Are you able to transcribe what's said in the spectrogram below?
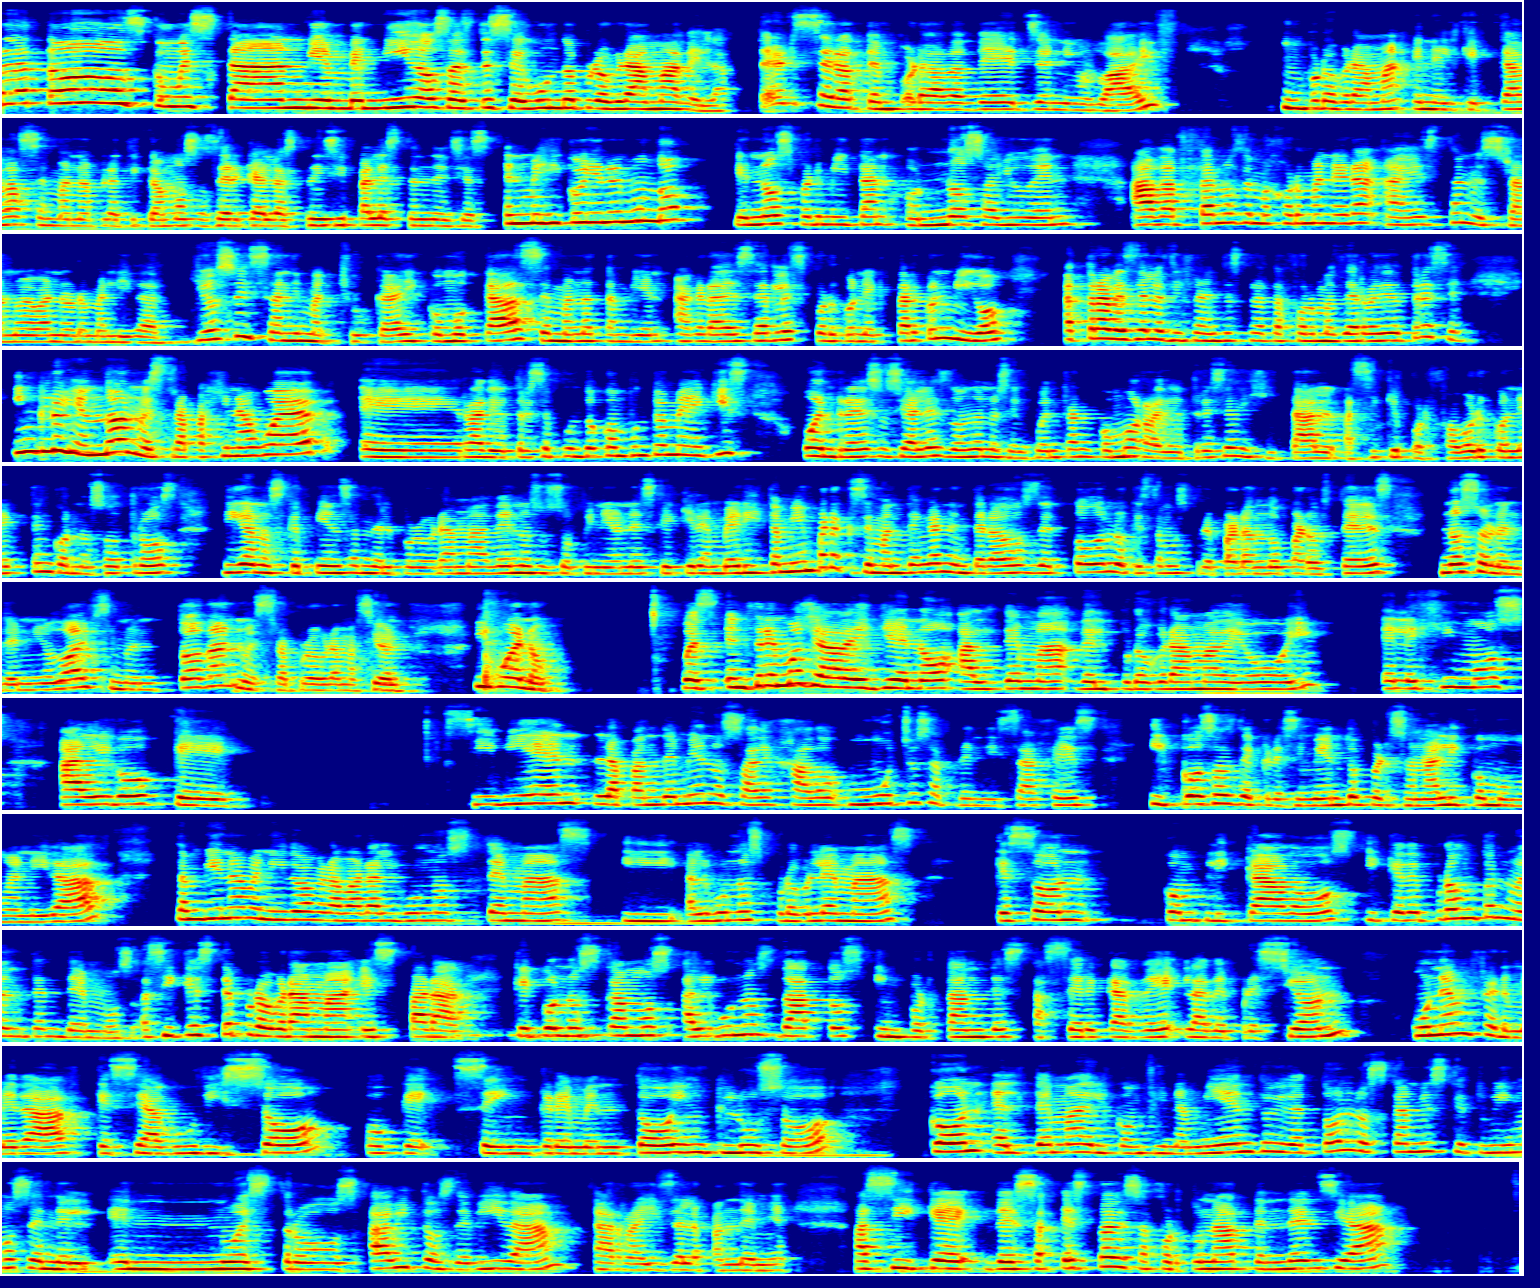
Hola a todos, ¿cómo están? Bienvenidos a este segundo programa de la tercera temporada de The New Life un programa en el que cada semana platicamos acerca de las principales tendencias en México y en el mundo que nos permitan o nos ayuden a adaptarnos de mejor manera a esta nuestra nueva normalidad. Yo soy Sandy Machuca y como cada semana también agradecerles por conectar conmigo a través de las diferentes plataformas de Radio 13, incluyendo nuestra página web eh, radio13.com.mx o en redes sociales donde nos encuentran como Radio 13 Digital. Así que por favor conecten con nosotros, díganos qué piensan del programa, denos sus opiniones que quieren ver y también para que se mantengan enterados de todo lo que estamos preparando para ustedes, no solo en The New Life, sino en toda nuestra programación. Y bueno, pues entremos ya de lleno al tema del programa de hoy. Elegimos algo que, si bien la pandemia nos ha dejado muchos aprendizajes y cosas de crecimiento personal y como humanidad, también ha venido a grabar algunos temas y algunos problemas que son complicados y que de pronto no entendemos. Así que este programa es para que conozcamos algunos datos importantes acerca de la depresión, una enfermedad que se agudizó o que se incrementó incluso con el tema del confinamiento y de todos los cambios que tuvimos en, el, en nuestros hábitos de vida a raíz de la pandemia. Así que esta desafortunada tendencia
